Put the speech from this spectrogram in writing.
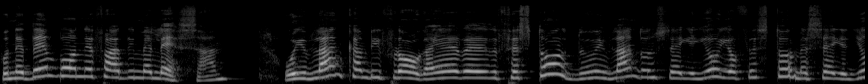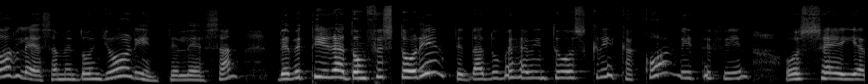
För när den barnen är färdig med läsan, och ibland kan vi fråga, är, förstår du? Ibland de säger, ja, jag förstår, men säger, jag läser, men de gör inte läsan. Det betyder att de förstår inte, där du behöver inte skrika, kom lite fint och säger,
